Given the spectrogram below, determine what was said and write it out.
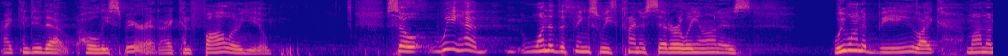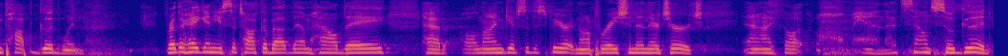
I can do that, Holy Spirit. I can follow you. So we had, one of the things we kind of said early on is, we want to be like mom and pop Goodwin. Brother Hagin used to talk about them, how they had all nine gifts of the Spirit in operation in their church. And I thought, oh man, that sounds so good.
